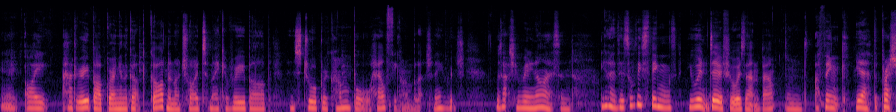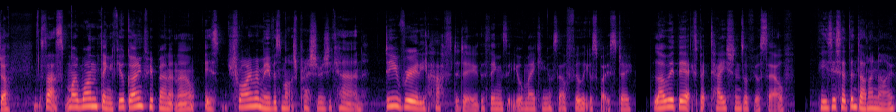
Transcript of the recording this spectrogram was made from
You know, I had rhubarb growing in the garden, and I tried to make a rhubarb and strawberry crumble, healthy crumble actually, which was actually really nice. And you know, there's all these things you wouldn't do if you're always out and about. And I think, yeah, the pressure. That's my one thing. If you're going through burnout now, is try and remove as much pressure as you can. Do you really have to do the things that you're making yourself feel that you're supposed to? Lower the expectations of yourself. Easier said than done, I know.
